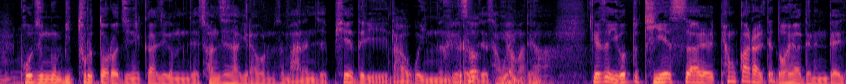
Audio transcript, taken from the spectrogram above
음. 보증금 밑으로 떨어지니까 지금 이제 전세 사기라고 그러면서 많은 이제 피해들이 나오고 있는 그런 이제 상황인데요. 위험하다. 그래서 이것도 DSR 평가를 할 때 넣어야 되는데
